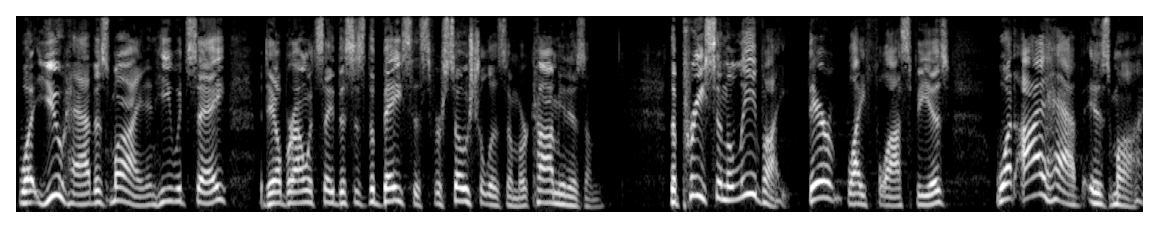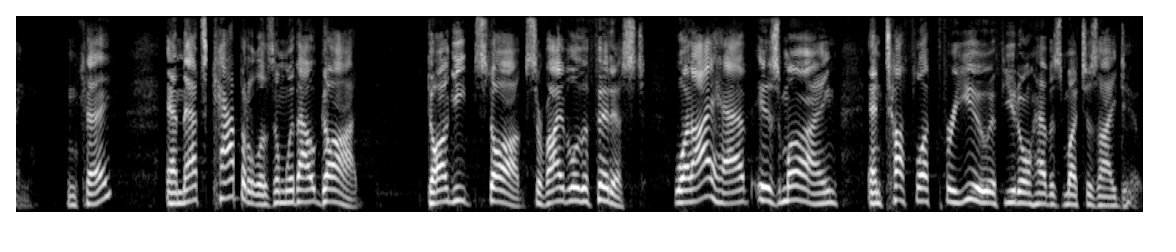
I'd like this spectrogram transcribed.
What you have is mine. And he would say, Dale Brown would say, this is the basis for socialism or communism. The priest and the Levite, their life philosophy is what I have is mine. Okay? And that's capitalism without God. Dog eats dog, survival of the fittest. What I have is mine, and tough luck for you if you don't have as much as I do.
